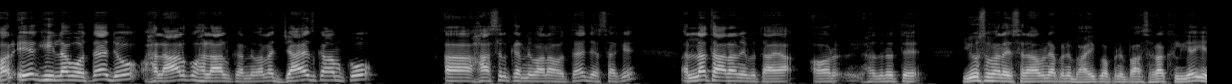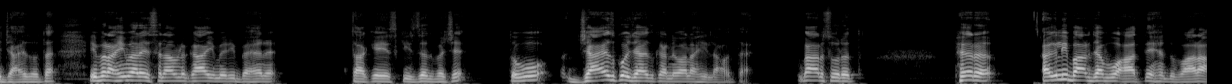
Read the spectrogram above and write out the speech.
और एक हीला वो होता है जो हलाल को हलाल करने वाला जायज़ काम को आ, हासिल करने वाला होता है जैसा कि अल्लाह ताला ने बताया और हज़रत यूसुफ़ अलैहिस्सलाम ने अपने भाई को अपने पास रख लिया ये जायज़ होता है। इब्राहिम अलैहिस्सलाम ने कहा ये मेरी बहन है ताकि इसकी इज़्ज़त बचे। तो वो जायज़ को जायज़ करने वाला हीला होता है। बार सूरत फिर अगली बार जब वो आते हैं दोबारा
